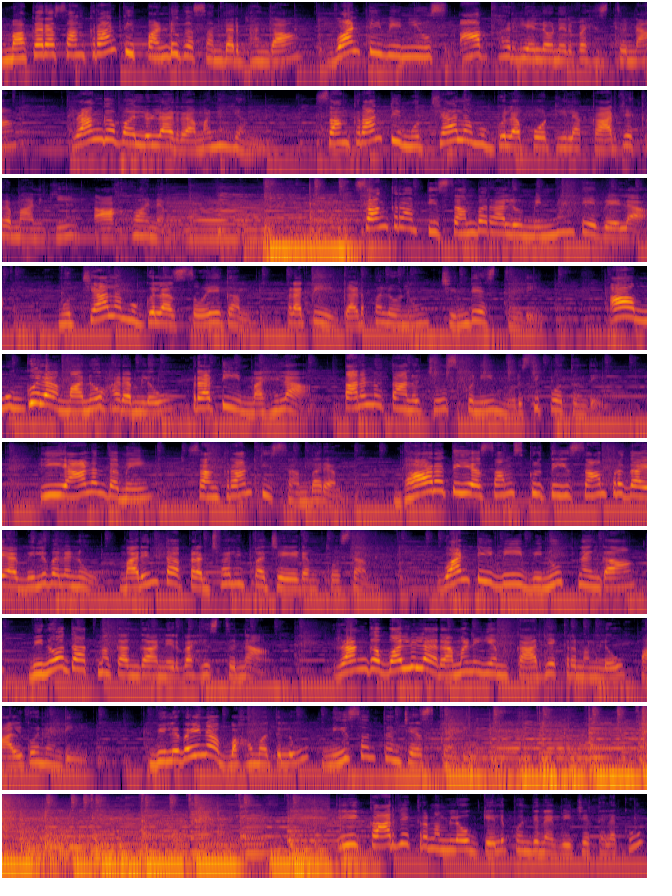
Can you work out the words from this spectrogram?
మకర సంక్రాంతి పండుగ సందర్భంగా one TV news ఆధ్వర్యంలో నిర్వహిస్తున్న రంగవల్లుల రమణీయం సంక్రాంతి ముత్యాల ముగ్గుల పోటీల కార్యక్రమానికి ఆహ్వానం. సంక్రాంతి సంబరాలు మిన్నంటే వేళ ముత్యాల ముగ్గుల సోయగం ప్రతి గడపలోనూ చిందేస్తుంది. ఆ ముగ్గుల మనోహరంలో ప్రతి మహిళ తనను తాను చూసుకుని మురిసిపోతుంది. ఈ ఆనందమే సంక్రాంతి సంబరం. భారతీయ సంస్కృతి సాంప్రదాయ విలువలను మరింత ప్రజ్వలింపజేయడం కోసం వన్ టీవీ వినూత్నంగా వినోదాత్మకంగా నిర్వహిస్తున్న రంగవల్లుల రమణీయం కార్యక్రమంలో పాల్గొనండి. విలువైన బహుమతులు మీ సొంతం చేసుకోండి. ఈ కార్యక్రమంలో గెలుపొందిన విజేతలకు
